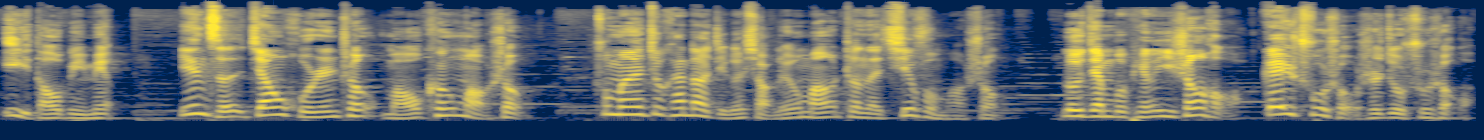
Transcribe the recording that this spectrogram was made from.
一刀毙命，因此江湖人称茅坑茂盛。出门就看到几个小流氓正在欺负茂盛，路见不平一声吼，该出手时就出手。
